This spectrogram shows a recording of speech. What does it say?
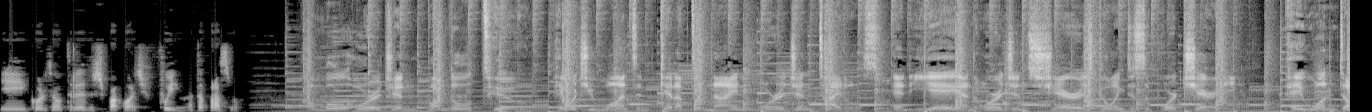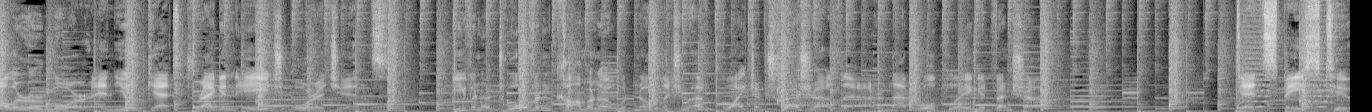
e curtam o trailer deste pacote. Fui, até a próxima. Humble Origin Bundle 2. Pay what you want and get up to 9 Origin titles. And EA and Origin's share is going to support charity. Pay $1 or more and you'll get Dragon Age Origins. Even a dwarven commoner would know that you have quite a treasure there in that role playing adventure. Dead Space 2.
